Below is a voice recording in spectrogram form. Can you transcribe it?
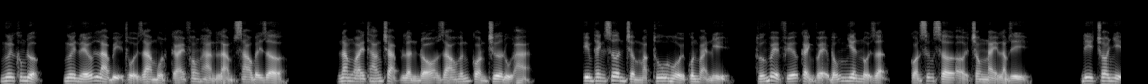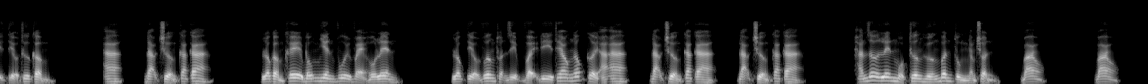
ngươi không được, ngươi nếu là bị thổi ra một cái phong hàn làm sao bây giờ? Năm ngoái tháng chạp lần đó giáo hấn còn chưa đủ hạ kim thanh sơn trầm mặc thu hồi quân vải nhỉ hướng về phía cảnh vệ bỗng nhiên nổi giận còn sững sờ ở trong này làm gì? Đi cho nhị tiểu thư cầm. A, đạo trưởng ca ca. Lộc cẩm khê bỗng nhiên vui vẻ hô lên. Lộc tiểu vương thuận dịp vậy đi theo ngốc cười a a, đạo trưởng ca ca, đạo trưởng ca ca. Hắn giơ lên một thương hướng vân tùng nhắm chuẩn. Bao bao.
